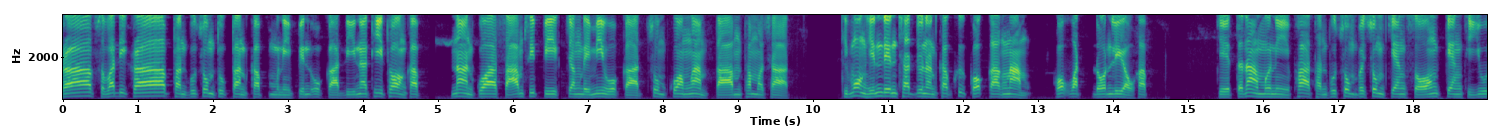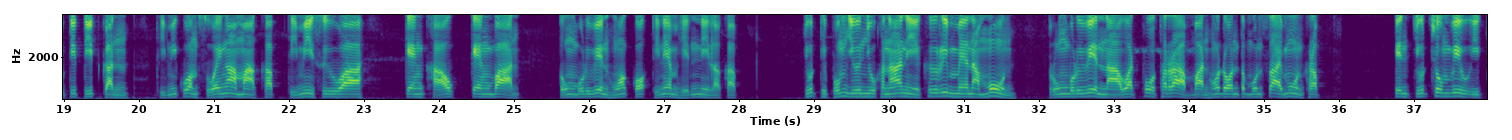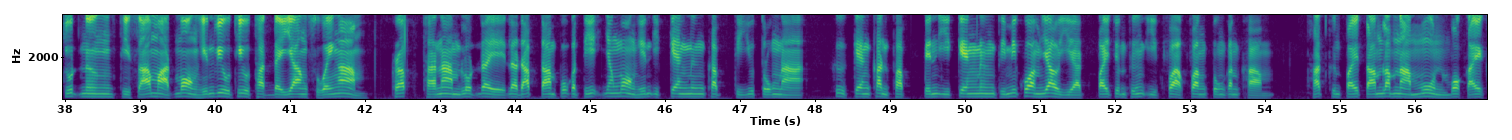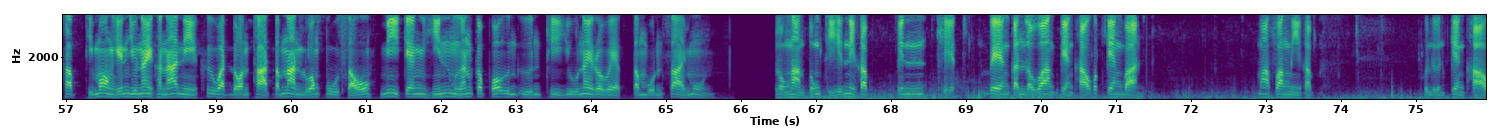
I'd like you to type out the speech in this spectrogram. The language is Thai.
ครับสวัสดีครับท่านผู้ชมทุกท่านครับมื้อนี้เป็นโอกาสดีหน้าที่ท่องครับนานกว่า 30 ปีจังได้มีโอกาสชมความงามตามธรรมชาติ ที่มองเห็นเด่นชัดอยู่นั่นครับ คือเกาะกลางน้ำเกาะวัดดอนเลี้ยวครับ เจตนามื้อนี้พาท่านผู้ชมไปชมแกงสองแกงที่อยู่ติดติดกัน ที่มีความสวยงามมากครับ ที่มีชื่อว่า แกงขาวแกงบ้าน ตรงบริเวณหัวเกาะที่แนมเห็นนี่แหละครับ จุดที่ผมยืนอยู่ขณะนี้คือริมแม่น้ำมูล ตรงบริเวณนาวัดโพธราบบ้านหัวดอนตำบลทรายมูลครับ เป็นจุดชมวิวอีกจุดหนึ่งที่สามารถมองเห็นวิวทิวทัศน์ได้อย่างสวยงาม ครับถ้าน้ำลดได้ระดับตามปกติยังมองเห็นอีกแกงหนึ่งครับที่อยู่ตรงนาคือแกงขั้นพับเป็นอีกแกงหนึ่งที่มีความยาวเหยียดไปจนถึงอีกฝากฝั่งตรงกันข้าม ถัดขึ้นไปตามลำน้ำมูลบ่อไกลครับ ที่มองเห็นอยู่ในขณะนี้คือวัดดอนถาดตำนานหลวงปู่เสา มีแกงหินเหมือนกับเกาะอื่นๆ ที่อยู่ในระแวกตำบลทรายมูลลงน้ำตรงที่เห็นนี่ครับ เป็นเขตแบ่งกันระหว่างแกงขาวกับแกงบ้าน มาฟังนี่ครับ คนอื่นแกงขาว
